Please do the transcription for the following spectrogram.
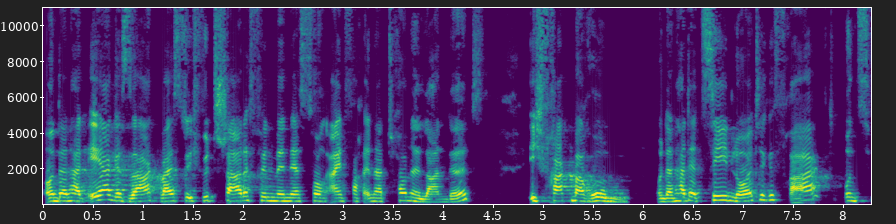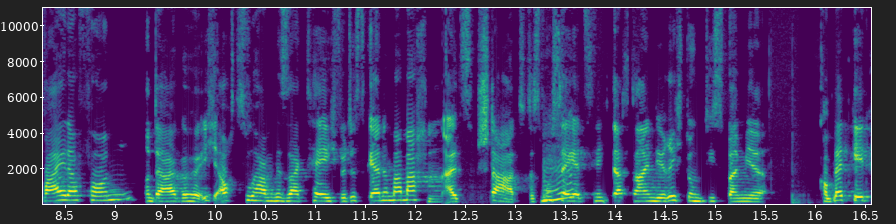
Und dann hat er gesagt, weißt du, ich würde es schade finden, wenn der Song einfach in der Tonne landet. Ich frag mal rum. Und dann hat er zehn Leute gefragt und zwei davon, und da gehöre ich auch zu, haben gesagt, hey, ich würde es gerne mal machen als Start. Das mhm. muss ja jetzt nicht das sein, die Richtung, die es bei mir komplett geht.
